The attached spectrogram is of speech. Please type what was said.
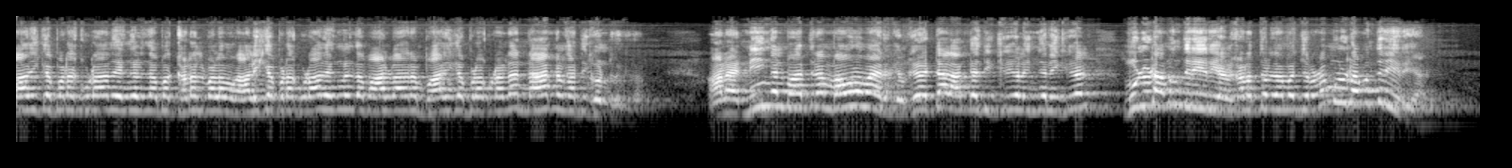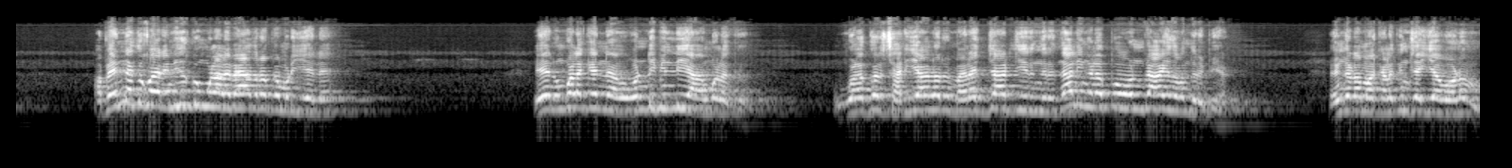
பாதிக்கப்படக்கூடாது எங்களது நம்ம கடல் வளம் அழிக்கப்படக்கூடாது எங்களது வாழ்வாதாரம் பாதிக்கப்படக்கூடாது நாங்கள் கத்திக்கொண்டிருக்கிறோம். ஆனால் நீங்கள் மாத்திரம் மௌனமாக இருக்கிறீர்கள். கேட்டால் அங்கே நிற்கிறீர்கள் இங்கே நிற்கிறீர்கள் முழுடமும் திரிகிறீர்கள் கடத்தொழில் அமைச்சரோட முழுடமும் திரிகிறீர்கள் அப்போ என்னத்துக்கு வர இதுக்கு உங்களால் வேதனைக்க முடியல. ஏன் உங்களுக்கு என்ன? ஒன்று மில்லியா உங்களுக்கு? உங்களுக்கு ஒரு சரியான ஒரு மனச்சாட்சி இருந்திருந்தால் நீங்கள் எப்போ ஒன்று ஆயுதம் வந்திருப்பீர்கள்? எங்கட மக்களுக்கும் செய்ய வேணும்.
